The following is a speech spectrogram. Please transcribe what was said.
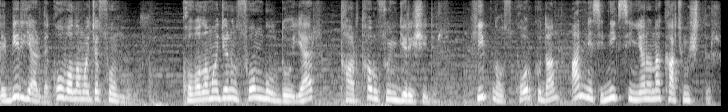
ve bir yerde kovalamaca son bulur. Kovalamacanın son bulduğu yer Tartarus'un girişidir. Hipnos korkudan annesi Nyx'in yanına kaçmıştır.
